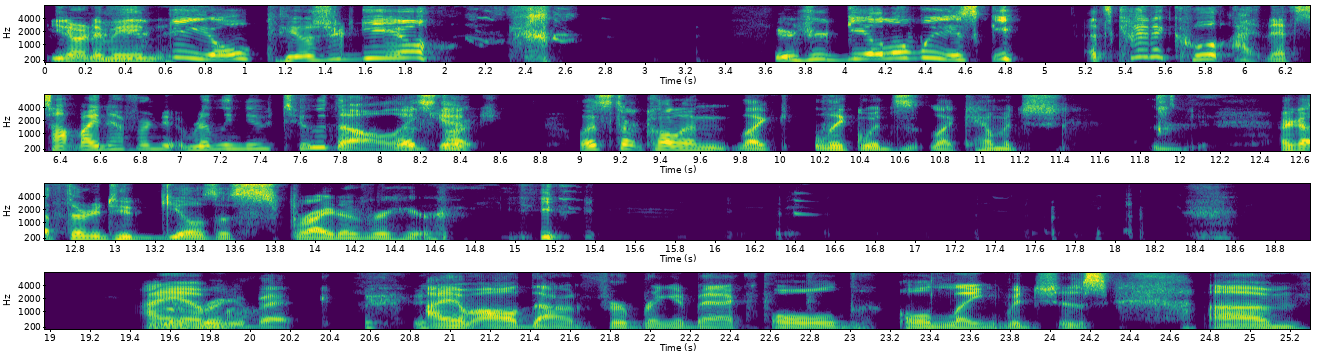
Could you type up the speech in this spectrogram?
You know what I mean? Gill. Here's your gill. Here's your gill of whiskey. That's kind of cool. I, that's something I never knew, really knew too, though. Like, Let's start. Let's start calling like liquids like how much. I got 32 gills of Sprite over here. I am bring it back. I am all down for bringing back old old languages. Um,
